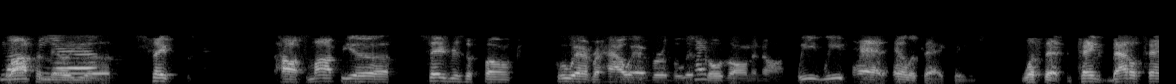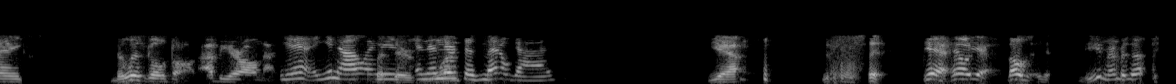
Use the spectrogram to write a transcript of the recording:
La Familia, Safe, House Mafia, Saviors of Funk, whoever, however, the list goes on and on. We we've had hella tag teams. What's that? The tanks, battle tanks. The list goes on. I'd be here all night. Yeah, you know, and, you, and then one, there's those metal guys. Yeah. yeah, hell yeah. Those. Do you remember that?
